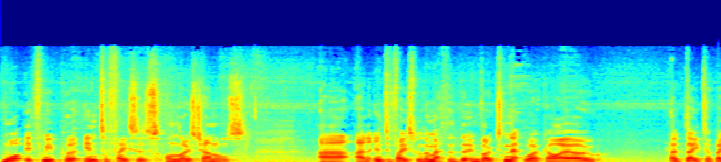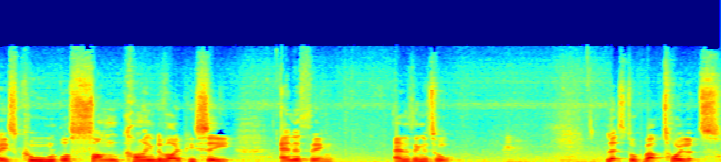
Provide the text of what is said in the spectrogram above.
What if we put interfaces on those channels? Uh, an interface with a method that invokes network I.O., a database call, or some kind of IPC. Anything, anything at all. Let's talk about toilets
